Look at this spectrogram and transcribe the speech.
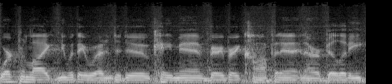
workmanlike, knew what they were wanted to do, came in very, very confident in our ability.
